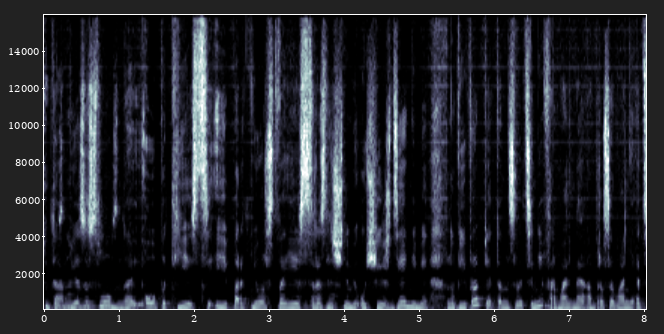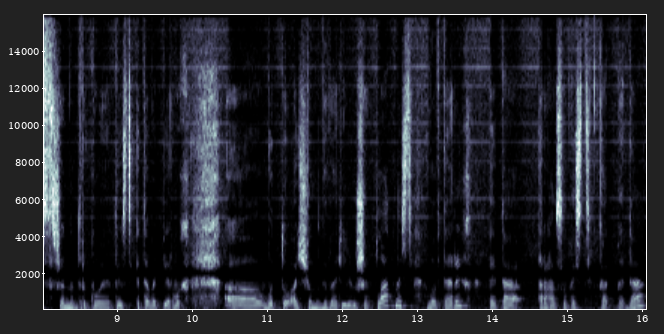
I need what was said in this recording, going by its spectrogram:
Да, безусловно, опыт есть и партнерство есть с различными учреждениями, но в Европе это называется неформальное образование. Это совершенно другое. То есть это, во-первых, э, вот то, о чем говорили уже, платность, во-вторых, это разовость, как бы, да,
